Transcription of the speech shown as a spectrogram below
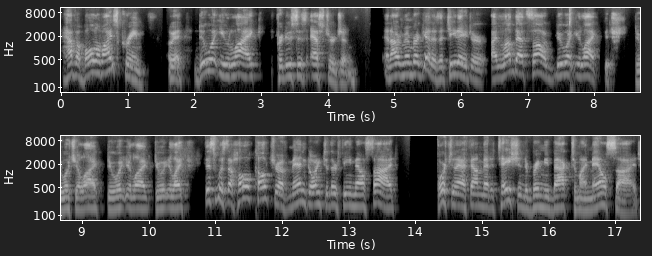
have a bowl of ice cream. Okay, do what you like produces estrogen. And I remember again as a teenager, I love that song, Do What You Like. Do what you like, do what you like, do what you like. This was the whole culture of men going to their female side. Fortunately, I found meditation to bring me back to my male side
